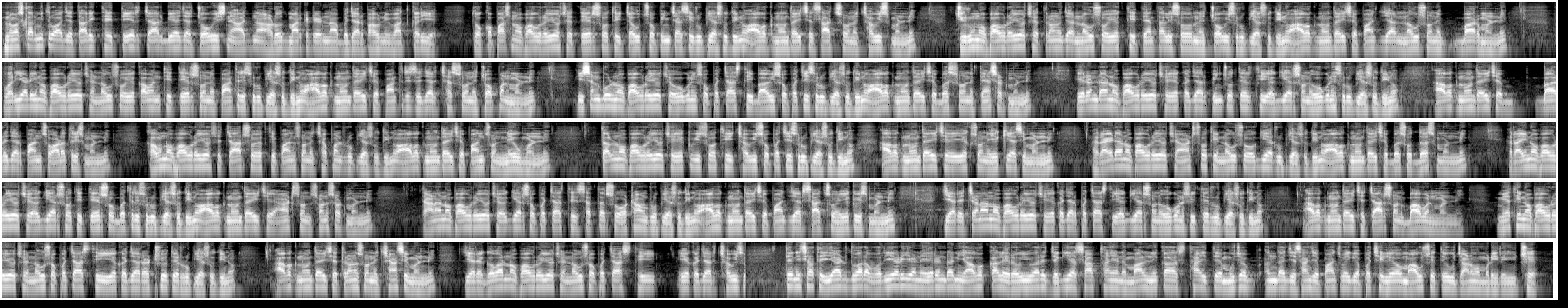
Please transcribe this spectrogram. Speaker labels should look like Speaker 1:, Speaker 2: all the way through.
Speaker 1: નમસ્કાર મિત્રો, આજે તારીખ થઈ તેર ચાર બે હજાર ચોવીસને આજના હળવદ માર્કેટયાર્ડના બજાર ભાવની વાત કરીએ. તો કપાસનો ભાવ રહ્યો છે તેરસોથી ચૌદસો પંચ્યાસી રૂપિયા સુધીનો, આવક નોંધાઈ છે સાતસો ને છવ્વીસ મણની. જીરુનો ભાવ રહ્યો છે ત્રણ હજાર નવસો એકથી તેતાલીસો ને ચોવીસ રૂપિયા સુધીનો, આવક નોંધાઈ છે પાંચ હજાર નવસો ને બાર મણની. વરિયાળીનો ભાવ રહ્યો છે નવસો એકાવનથી તેરસો ને પાંત્રીસ રૂપિયા સુધીનો. આવક નોંધાઈ છે પાંત્રીસ હજાર છસો ને ચોપન મણની. ઈસનબુલનો ભાવ રહ્યો છે ઓગણીસો પચાસથી બાવીસો પચીસ રૂપિયા સુધીનો. આવક નોંધાઈ છે બસો ને ત્રેસઠ મણની. એરંડાનો ભાવ રહ્યો છે એક હજાર પંચોતેરથી અગિયારસો ને ઓગણીસ રૂપિયા સુધીનો. આવક નોંધાઈ છે બાર હજાર પાંચસો આડત્રીસ મણની. ઘઉંનો ભાવ રહ્યો છે ચારસો એકથી પાંચસો ને છપ્પન રૂપિયા સુધીનો. આવક નોંધાઈ છે પાંચસો નેવું મણની. તલનો ભાવ રહ્યો છે એકવીસોથી છવ્વીસો પચીસ રૂપિયા સુધીનો. આવક નોંધાઈ છે એકસો ને એક્યાસી મણની. રાયડાનો ભાવ રહ્યો છે આઠસોથી નવસો અગિયાર રૂપિયા સુધીનો. આવક નોંધાઈ છે બસો દસ મણની. રાઈનો ભાવ રહ્યો છે અગિયારસોથી તેરસો બત્રીસ રૂપિયા સુધીનો. આવક નોંધાઈ છે આઠસો સડસઠ મણની. ધાણાનો ભાવ રહ્યો છે અગિયારસો પચાસથી સત્તરસો અઠાવન રૂપિયા સુધીનો. આવક નોંધાઈ છે પાંચ હજાર સાતસો એકવીસ મણની. જ્યારે ચણાનો ભાવ રહ્યો છે એક હજાર પચાસથી અગિયારસો ને ઓગણસિત્તેર રૂપિયા સુધીનો. આવક નોંધાઈ છે ચારસો ને બાવન મણની. મેથીનો ભાવ રહ્યો છે નવસો પચાસથી એક હજાર અઠ્યોતેર રૂપિયા સુધીનો. આવક નોંધાઈ છે ત્રણસો ને છ્યાસી મણની. જ્યારે ગવારનો ભાવ રહ્યો છે નવસો પચાસથી એક હજાર છવ્વીસ. તેની સાથે યાર્ડ દ્વારા વરિયાળી અને એરંડાની આવક કાલે રવિવારે જગ્યા સાફ થાય અને માલ નિકાસ થાય તે મુજબ અંદાજે સાંજે પાંચ વાગ્યા પછી લેવામાં આવશે તેવું જાણવા મળી રહ્યું છે.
